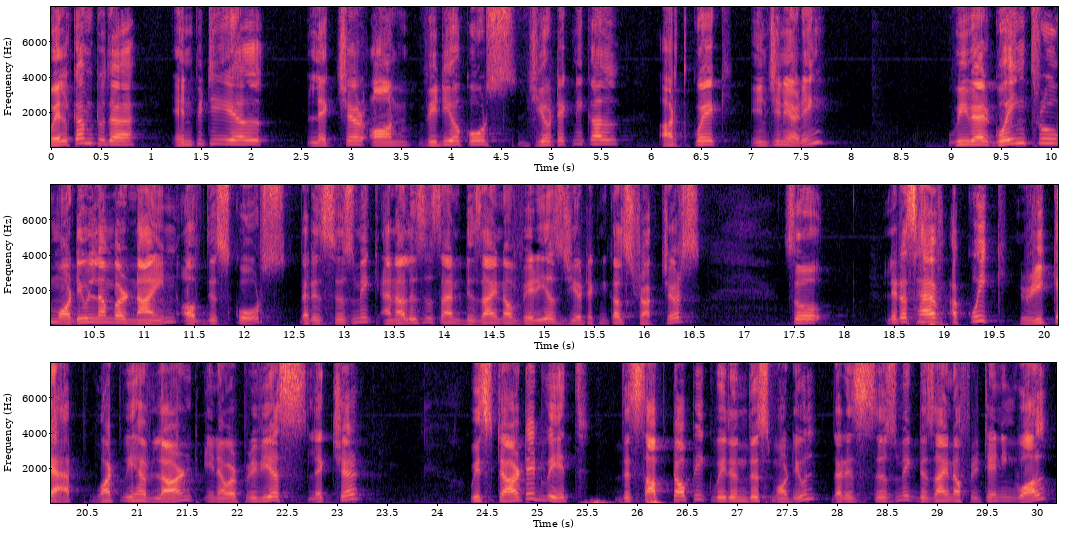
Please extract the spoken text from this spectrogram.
Welcome to the NPTEL lecture on video course Geotechnical Earthquake Engineering. We were going through module number 9 of this course that is seismic analysis and design of various geotechnical structures. So, let us have a quick recap what we have learned in our previous lecture. We started with the subtopic within this module that is seismic design of retaining wall.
